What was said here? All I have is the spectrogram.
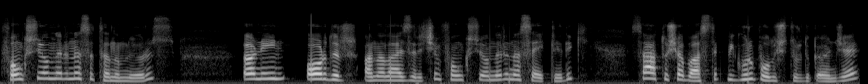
Fonksiyonları nasıl tanımlıyoruz? Örneğin order analyzer için fonksiyonları nasıl ekledik? Sağ tuşa bastık, bir grup oluşturduk önce.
